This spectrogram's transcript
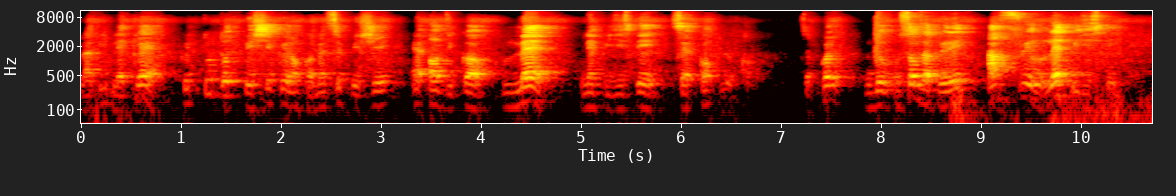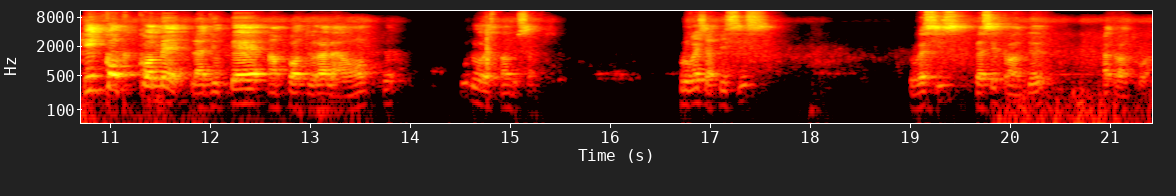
La Bible est claire que tout autre péché que l'on commet, ce péché est hors du corps. Mais l'impudicité, c'est contre le corps. C'est pourquoi nous sommes appelés à fuir l'impudicité. Quiconque commet l'adultère emportera la honte tout le restant de sa vie. Proverbe chapitre 6, Proverbe 6, verset 32 à 33.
